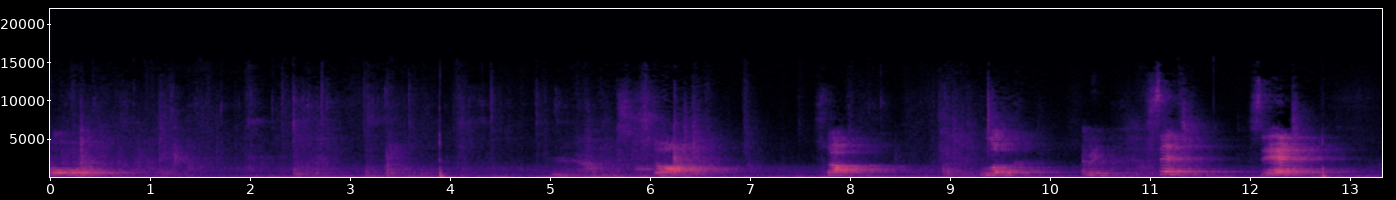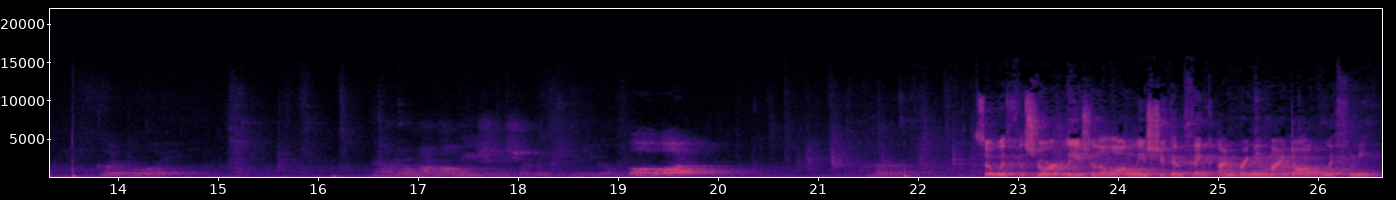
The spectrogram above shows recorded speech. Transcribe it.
Forward. Stop. Stop. Look. I mean, sit. Sit. Good boy. Now don't not long leash, nice short leash. There you go. Forward. So with the short leash and the long leash, you can think I'm bringing my dog with me.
